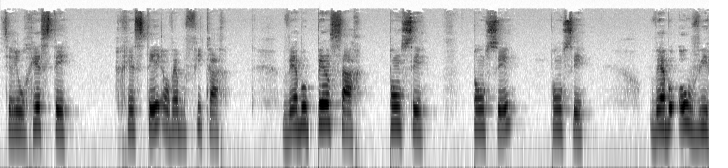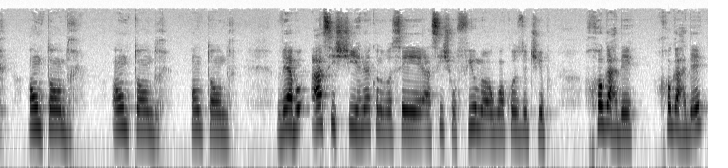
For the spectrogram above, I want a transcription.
seria o rester. Rester é o verbo ficar. Verbo pensar, penser, penser, penser. Verbo ouvir, entendre, entendre, entendre. Verbo assistir, né? Quando você assiste um filme ou alguma coisa do tipo. Regarder, regarder,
